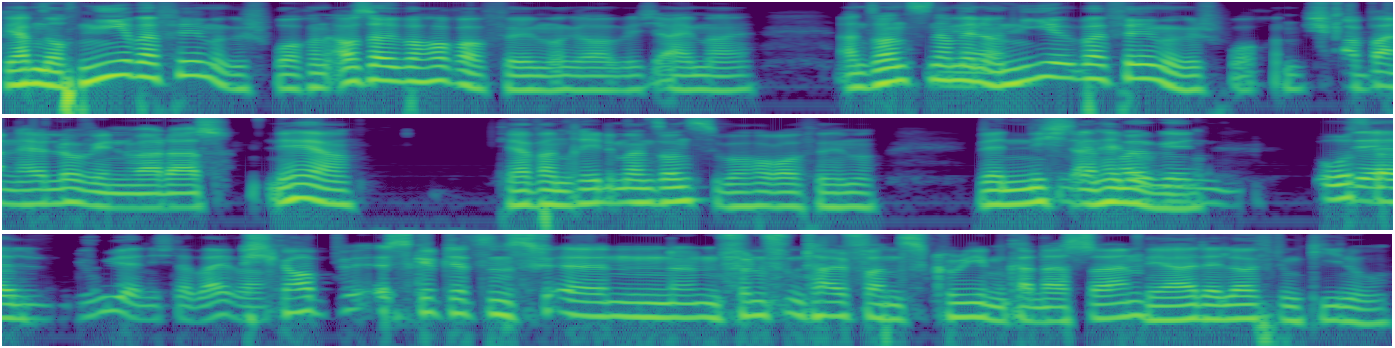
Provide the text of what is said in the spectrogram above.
Wir haben noch nie über Filme gesprochen, außer über Horrorfilme, glaube ich, einmal. Ansonsten haben wir Ja. noch nie über Filme gesprochen. Ich glaube, an Halloween war das. Ja, ja. Ja, wann redet man sonst über Horrorfilme? Wenn nicht an Halloween. In der Ostern. Julia nicht dabei war. Ich glaube, es gibt jetzt einen, äh, einen, einen fünften Teil von Scream, kann das sein? Ja, der läuft im Kino.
